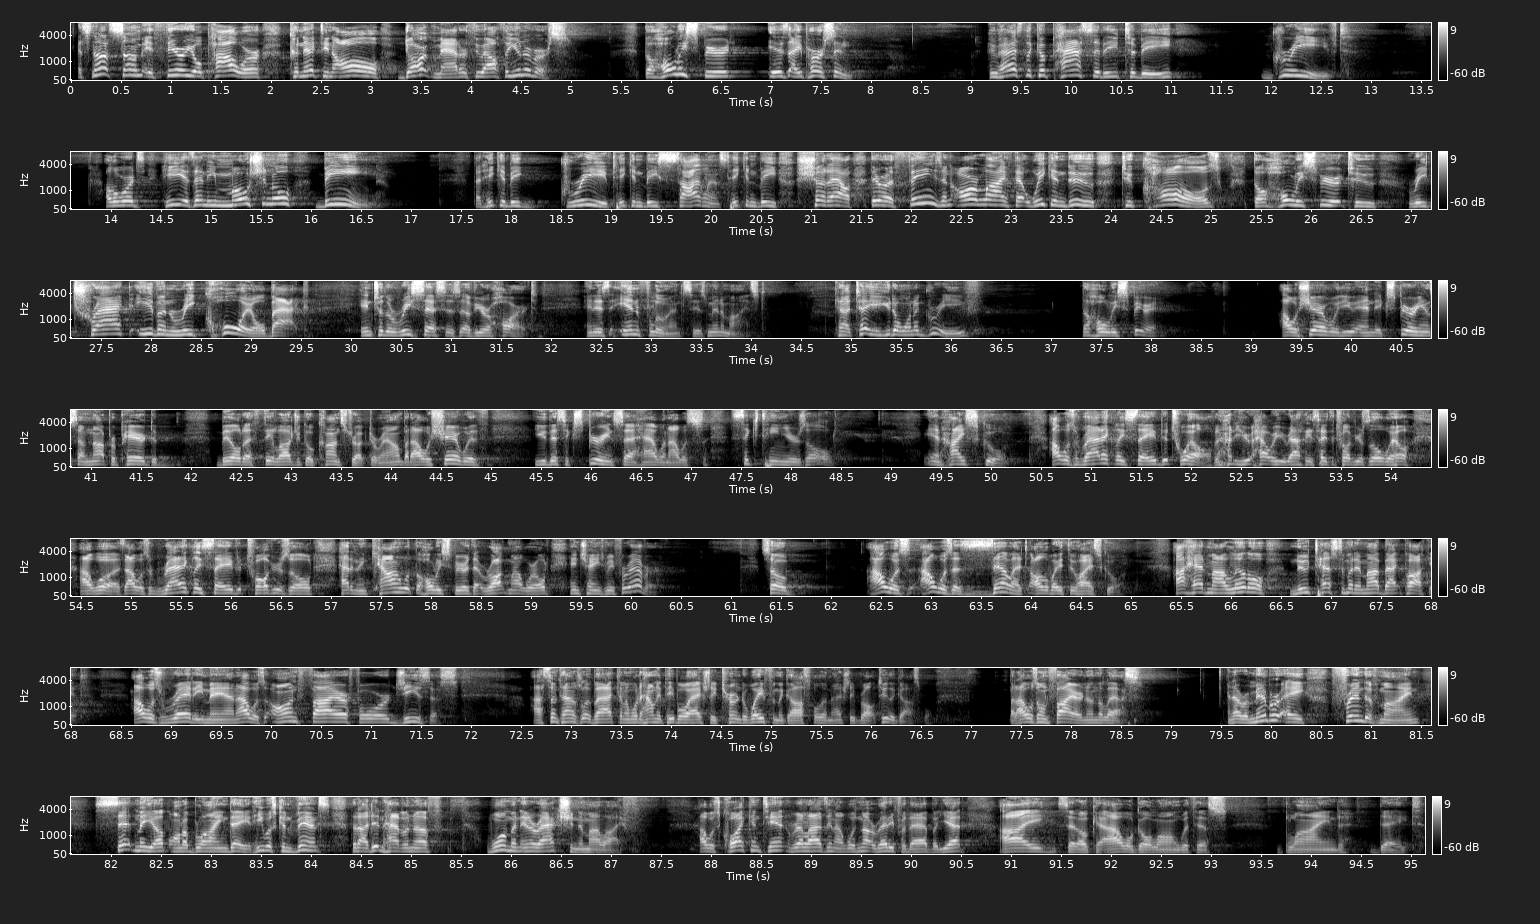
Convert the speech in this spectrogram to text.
It's not some ethereal power connecting all dark matter throughout the universe. The Holy Spirit is a person who has the capacity to be grieved. In other words, he is an emotional being that he can be grieved, he can be silenced, he can be shut out. There are things in our life that we can do to cause the Holy Spirit to retract, even recoil back into the recesses of your heart, and his influence is minimized. Can I tell you, you don't want to grieve the Holy Spirit? I will share with you an experience I'm not prepared to build a theological construct around, but I will share with you this experience I had when I was 16 years old in high school. I was radically saved at 12. How, do you, how were you radically saved at 12 years old? Well, I was. I was radically saved at 12 years old, had an encounter with the Holy Spirit that rocked my world and changed me forever. So I was, I was a zealot all the way through high school. I had my little New Testament in my back pocket. I was ready, man. I was on fire for Jesus. I sometimes look back and I wonder how many people actually turned away from the gospel and actually brought to the gospel. But I was on fire nonetheless. And I remember a friend of mine set me up on a blind date. He was convinced that I didn't have enough woman interaction in my life. I was quite content realizing I was not ready for that, but yet I said, okay, I will go along with this blind date.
